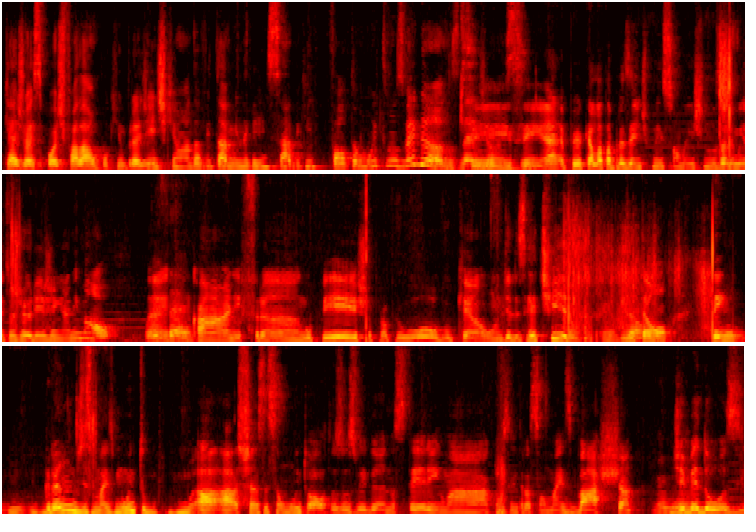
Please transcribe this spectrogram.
Que a Joyce pode falar um pouquinho pra gente, que é uma da vitamina que a gente sabe que falta muito nos veganos, né, sim, Joyce? Sim, sim, é, porque ela está presente principalmente nos alimentos de origem animal. Né? Então, é. carne, frango, peixe, o próprio ovo, que é onde eles retiram. Então, Então, tem grandes, mas muito. a- As chances são muito altas os veganos terem uma concentração mais baixa de uhum. B12.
